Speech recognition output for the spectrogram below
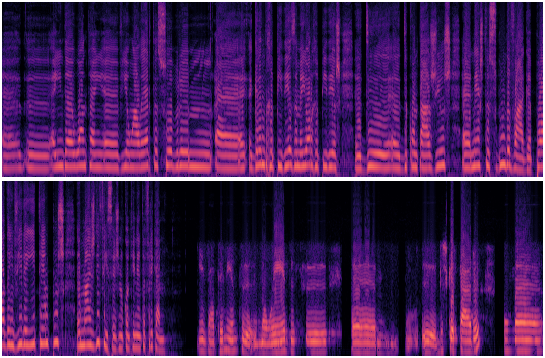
Uh, uh, ainda ontem havia um alerta sobre um, a, a, grande rapidez, a maior rapidez de, de contágios nesta segunda vaga. Podem vir aí tempos mais difíceis no continente africano? Exatamente, não é de se descartar uma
